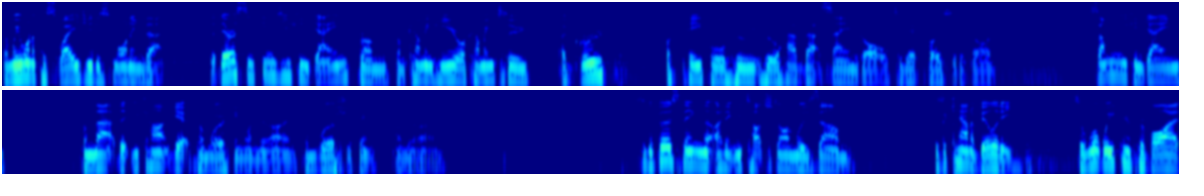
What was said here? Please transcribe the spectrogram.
Then we want to persuade you this morning that, that there are some things you can gain from, from coming here or coming to a group of people who, who have that same goal to get closer to God. Something you can gain from that that you can't get from working on your own, from worshipping on your own. So the first thing that I think we touched on was um, was accountability. So what we can provide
